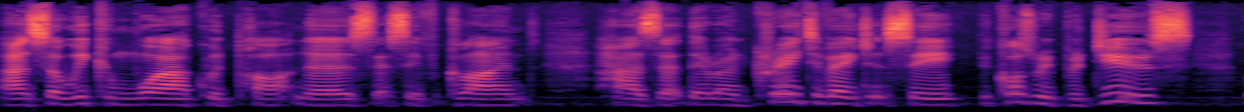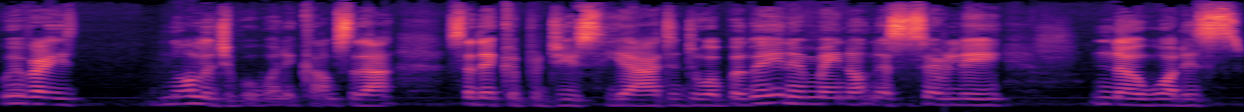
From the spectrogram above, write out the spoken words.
and so we can work with partners. Let's say if a client has uh, their own creative agency, because we produce, we're very knowledgeable when it comes to that, so they could produce the ad and do it, but they may not necessarily know what is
